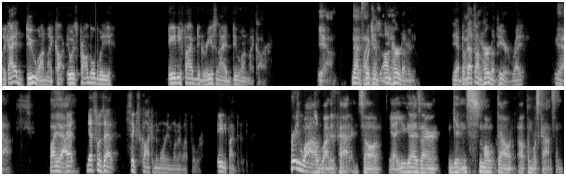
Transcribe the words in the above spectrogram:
like I had dew on my car. It was probably 85 degrees and I had dew on my car. Yeah. That's which is unheard of. Yeah, but, but that's unheard of here, right? Yeah. But yeah. That, this was at six o'clock in the morning when I left for work. 85 degrees. Pretty wild weather pattern. So yeah, you guys are getting smoked out up in Wisconsin.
